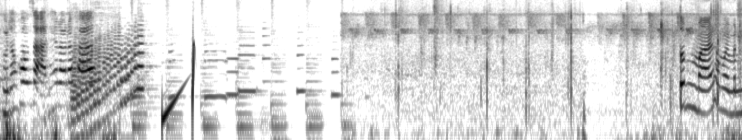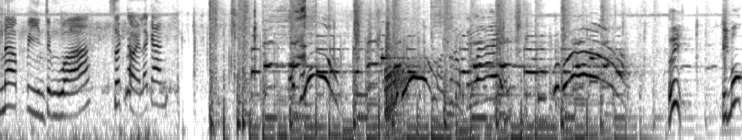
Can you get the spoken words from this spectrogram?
หนูทำความสะอาดให้แล้วนะคะ ต้นไม้ทำไมมันน่าปีนจังวะ สักหน่อยละกัน โอ้โห ปิดมุก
